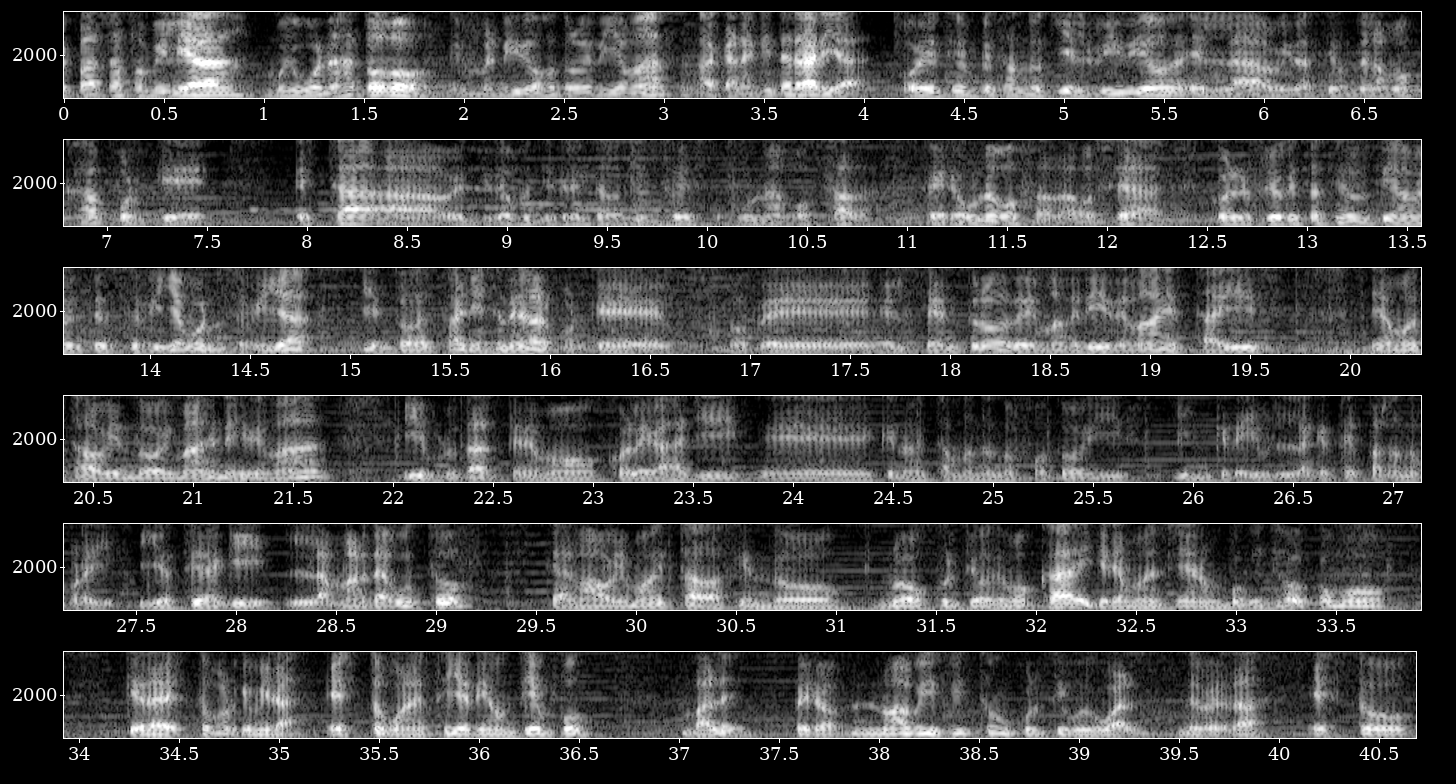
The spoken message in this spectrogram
¿Qué pasa familia? Muy buenas a todos, bienvenidos otro día más a Kanaki Terraria. Hoy estoy empezando aquí el vídeo en la habitación de la mosca porque está a 22-23 grados y esto es una gozada, pero una gozada. O sea, con el frío que está haciendo últimamente en Sevilla, bueno, Sevilla y en toda España en general, porque los del centro, de Madrid y demás, estáis, ya hemos estado viendo imágenes y demás, y brutal. Tenemos colegas allí eh, que nos están mandando fotos y es increíble la que estáis pasando por allí. Y yo estoy aquí, la mar de Agosto, que además hoy hemos estado haciendo nuevos cultivos de mosca y queríamos enseñaros un poquito cómo queda esto, porque mira, esto, bueno, este ya tiene un tiempo, ¿vale? Pero no habéis visto un cultivo igual, de verdad. Esto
